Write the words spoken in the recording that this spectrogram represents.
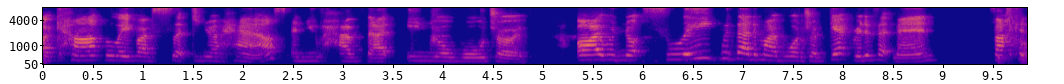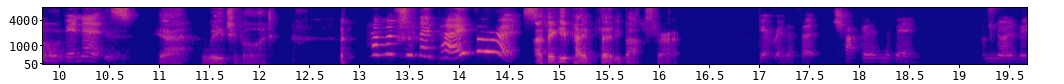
I can't believe I've slept in your house and you have that in your wardrobe. I would not sleep with that in my wardrobe. Get rid of it, man. Fucking called- bin it. Yeah, Ouija board. How much did they pay for it? I think he paid 30 bucks for it. Get rid of it. Chuck it in the bin. I'm not even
